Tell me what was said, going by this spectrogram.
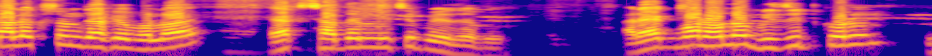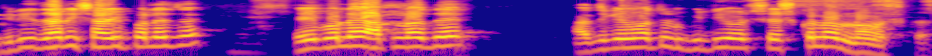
কালেকশন যাকে বলা হয়, এক ছাদের নিচে পেয়ে যাবে। আর একবার হলো ভিজিট করুন, গিরিধারী শাড়ি পালে যায় এই বলে আপনাদের আজকের মতন ভিডিও শেষ করলাম। নমস্কার।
